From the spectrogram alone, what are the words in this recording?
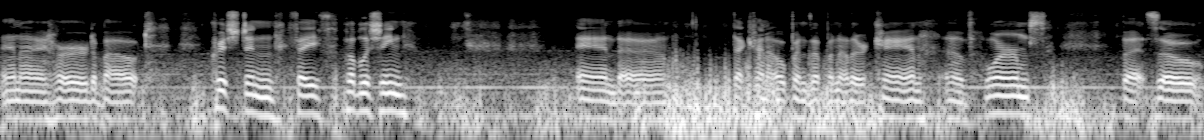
and I heard about Christian faith publishing, and uh, that kind of opens up another can of worms. But so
